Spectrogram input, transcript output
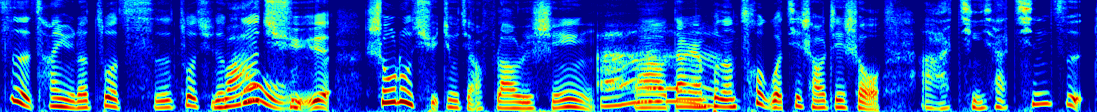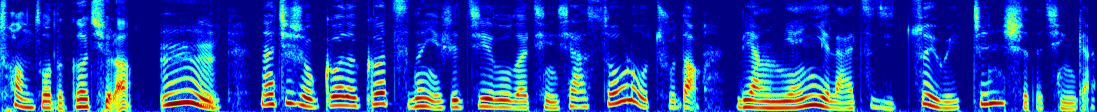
自参与了作词作曲的歌曲收录曲就叫 flourishing 啊，当然不能错过介绍这首啊请夏亲自创作的歌曲了。嗯，那这首歌的歌词呢，也是记录了请夏 solo 出道两年以来自己最为真实的情感。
